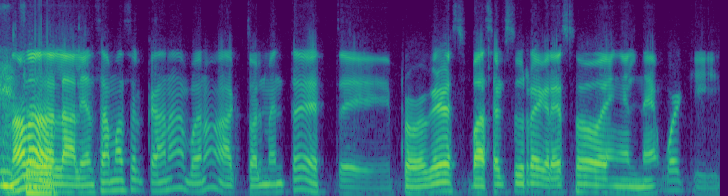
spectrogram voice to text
No, la, la alianza más cercana, bueno, actualmente este Progress va a hacer su regreso en el network y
